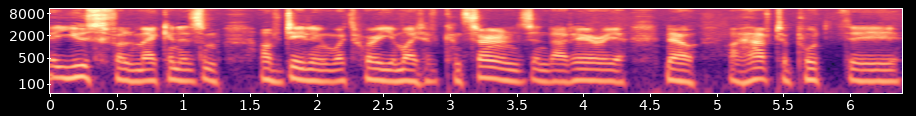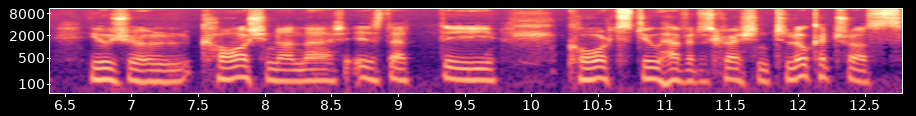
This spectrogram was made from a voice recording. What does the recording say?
a useful mechanism of dealing with where you might have concerns in that area. Now, I have to put the usual caution on that is that the courts do have a discretion to look at trusts.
